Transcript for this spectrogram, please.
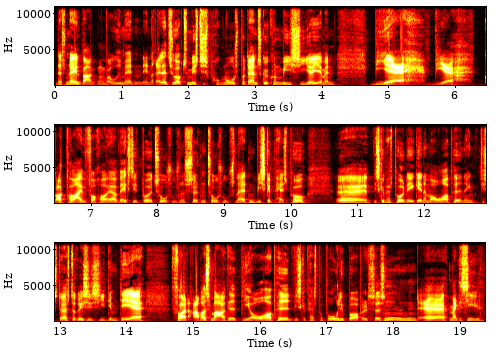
Nationalbanken var ude med en, en relativt optimistisk prognose på dansk økonomi, siger, jamen, vi er, vi er godt på vej, vi får højere vækst i både 2017 og 2018. Vi skal passe på, øh, vi skal passe på, at det ikke ender med overophedning. De største risici, jamen det er for, at arbejdsmarkedet bliver overophedet. Vi skal passe på boligboble. Så sådan, øh, man kan sige,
